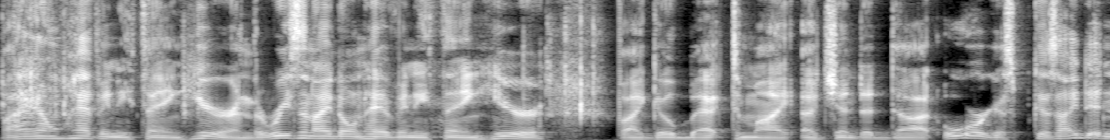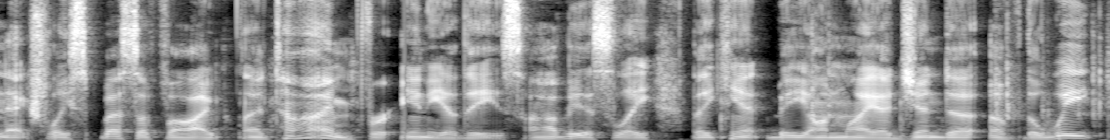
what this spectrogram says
but I don't have anything here. And the reason I don't have anything here, if I go back to my agenda.org, is because I didn't actually specify a time for any of these. Obviously, they can't be on my agenda of the week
